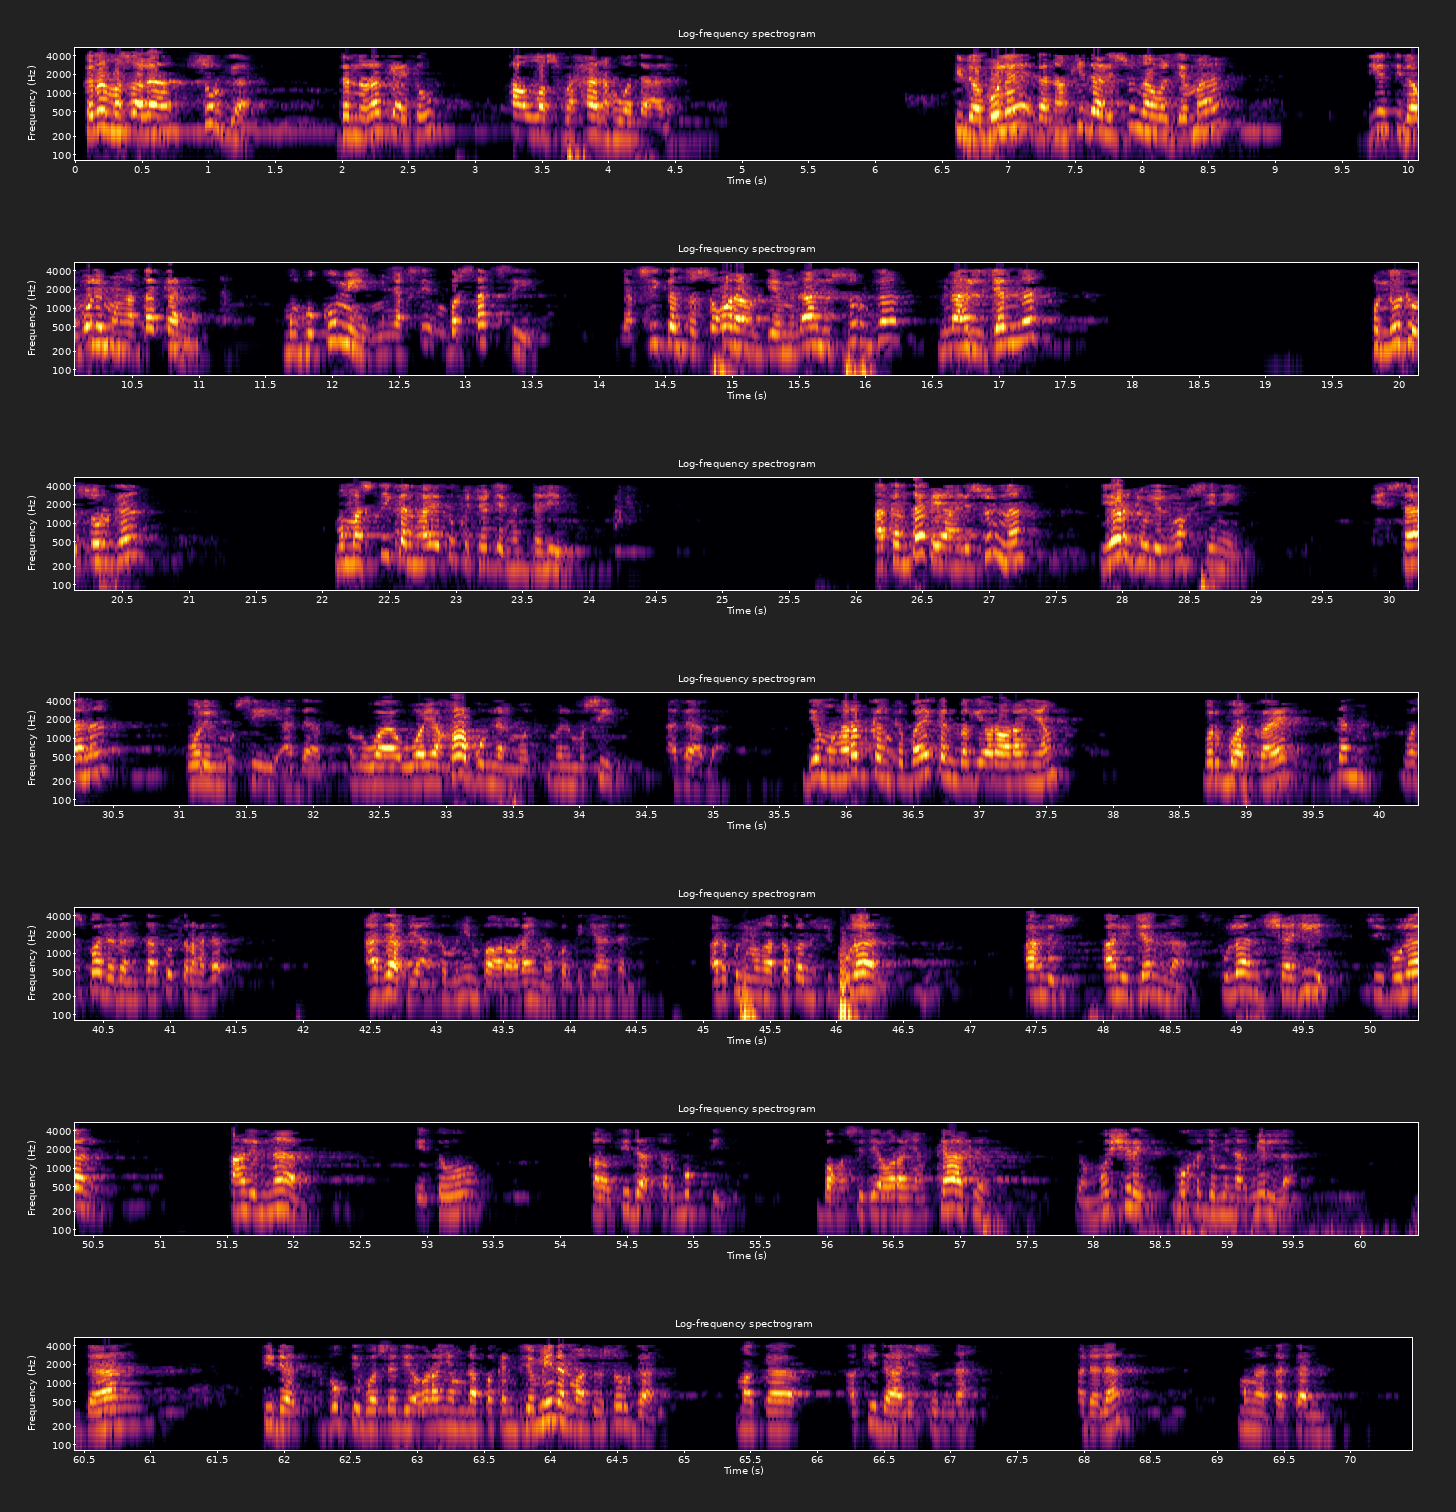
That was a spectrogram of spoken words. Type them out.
Karena masalah surga dan neraka itu Allah Subhanahu wa taala. Tidak boleh dan akidah di sunnah wal jamaah dia tidak boleh mengatakan menghukumi, menyaksi, bersaksi, menyaksikan seseorang dia menahli surga, menahli jannah, penduduk surga, memastikan hal itu kecuali dengan dalil. Akan tapi ahli sunnah yarju lil muhsini ihsana wa lil musii adab wa, wa yakhafu min musii adaba. Dia mengharapkan kebaikan bagi orang-orang yang berbuat baik dan waspada dan takut terhadap azab yang akan menimpa orang-orang yang melakukan kejahatan. Adapun mengatakan fulan ahli ahli jannah, si fulan syahid, si fulan ahli nar. Itu kalau tidak terbukti bahwa dia orang yang kafir, yang musyrik, mukhrij minal millah. Dan tidak terbukti bahwa dia orang yang mendapatkan jaminan masuk surga maka akidah ahli sunnah adalah mengatakan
